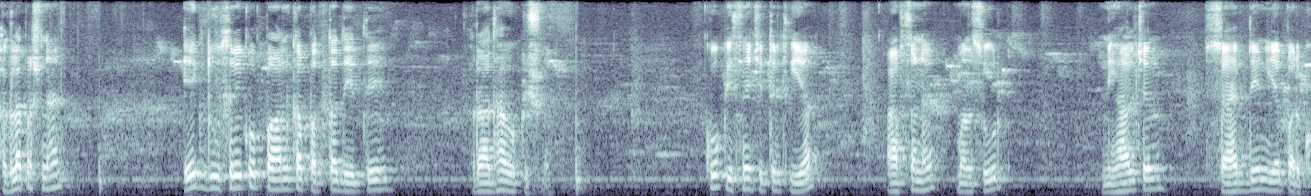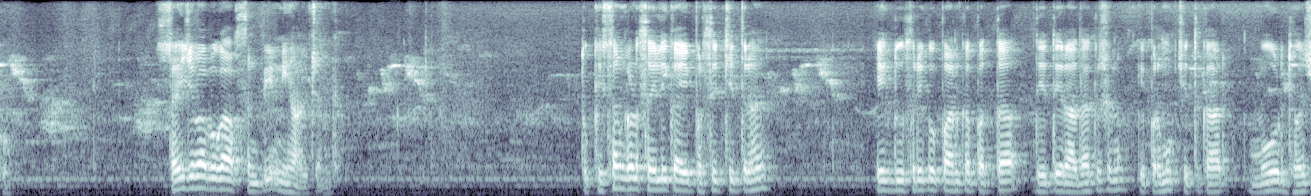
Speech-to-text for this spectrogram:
अगला प्रश्न है, एक दूसरे को पान का पत्ता देते राधा व कृष्ण को किसने चित्रित किया? ऑप्शन है, मंसूर निहाल चंद साहेबदीन या परखो। सही जवाब होगा ऑप्शन बी निहाल चंद तो किशनगढ़ शैली का ये प्रसिद्ध चित्र है। एक दूसरे को पान का पत्ता देते राधा कृष्ण के प्रमुख चित्रकार मोर ध्वज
